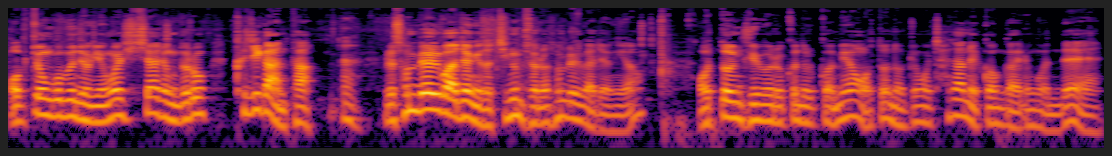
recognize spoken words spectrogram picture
업종 구분 적용을 시할 정도로 크지가 않다. 네. 그래서 선별 과정에서 지금처럼 선별 과정이요. 어떤 규모를 끊을 거며 어떤 업종을 찾아낼 건가 이런 건데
